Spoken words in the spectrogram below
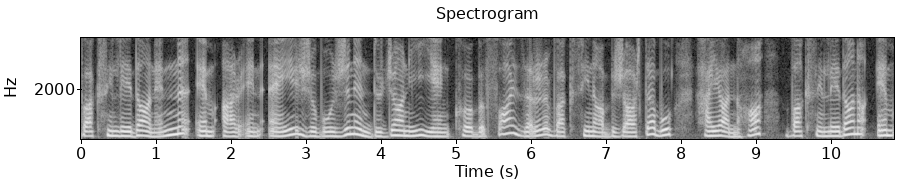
واکسین لیدانن ام آر این ای جبو جنن دو جانی ین کب فایزر واکسینا بجارته بو حیانها واکسین لیدانا ام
